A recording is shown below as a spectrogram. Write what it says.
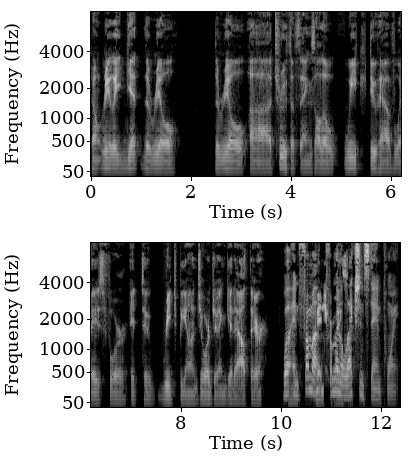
don't really get the real the real uh, truth of things. Although we do have ways for it to reach beyond Georgia and get out there. Well, and from a from ways. an election standpoint,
